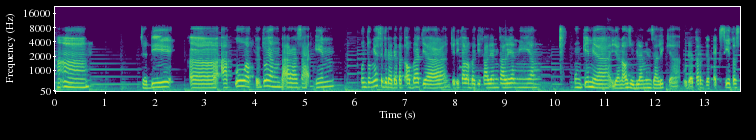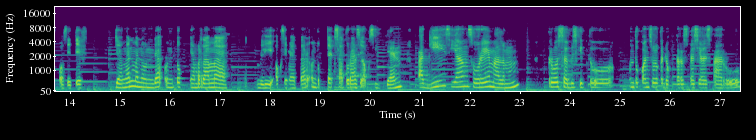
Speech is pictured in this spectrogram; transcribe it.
mm -mm. jadi uh, aku waktu itu yang tak rasain untungnya segera dapat obat ya. Jadi kalau bagi kalian-kalian nih yang mungkin ya ya nauzubillah min zalik ya udah terdeteksi terus positif. Jangan menunda untuk yang pertama beli oximeter untuk cek saturasi oksigen pagi, siang, sore, malam. Terus habis gitu untuk konsul ke dokter spesialis paru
